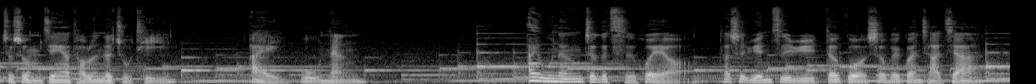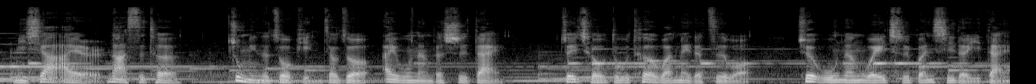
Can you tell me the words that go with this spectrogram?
就是我们今天要讨论的主题：爱无能。爱无能这个词汇哦，它是源自于德国社会观察家米夏埃尔纳斯特著名的作品，叫做《爱无能的时代》，追求独特完美的自我，却无能维持关系的一代。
